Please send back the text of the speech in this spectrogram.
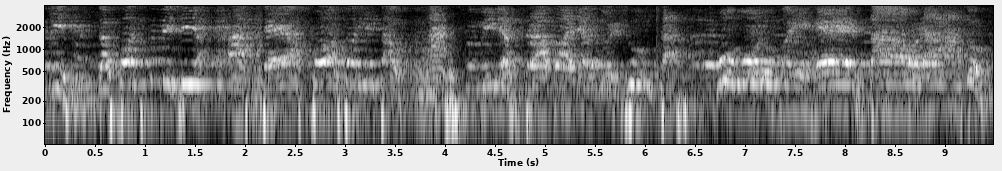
aqui, da porta do vigia até a porta oriental. As famílias trabalhando juntas. O muro foi restaurado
